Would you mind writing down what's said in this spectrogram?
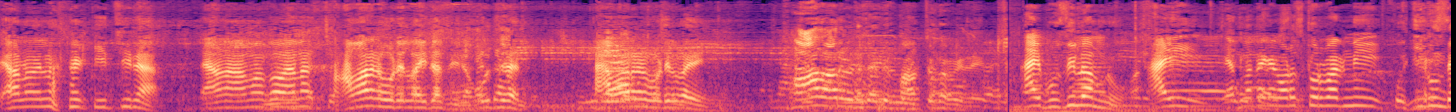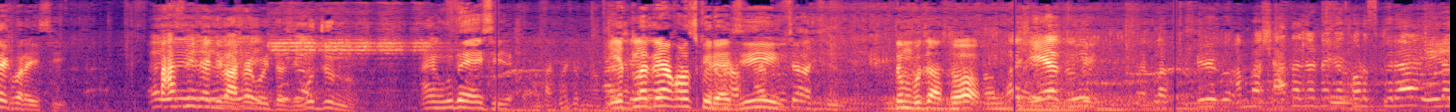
এখন হইল কিচ্ছি না এখন আমাকে খাবারের হোটেল হইতাছি না বুঝলেন খাবারের হোটেল ভাই আই বুঝিলাম নু। আই এতলা টাকা খরচ করবার নি দেখবার আইছি। পাঁচ মিনিট ভাষা কইতাছি বুঝুন নু? আমি হুদে আইছি। এতলা টাকা খরচ করে আছি। তুমি বুঝাছো? আমরা সাত হাজার টাকা খরচ করে এইটা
